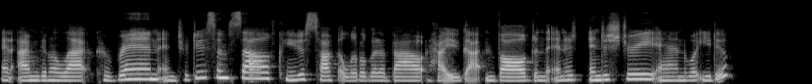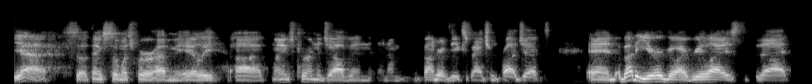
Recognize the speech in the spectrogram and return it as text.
and I'm going to let Karan introduce himself. Can you just talk a little bit about how you got involved in the in- industry and what you do? Yeah. So thanks so much for having me, Haley. Uh, my name is Karan Najavan, and I'm founder of the Expansion Project. And about a year ago, I realized that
